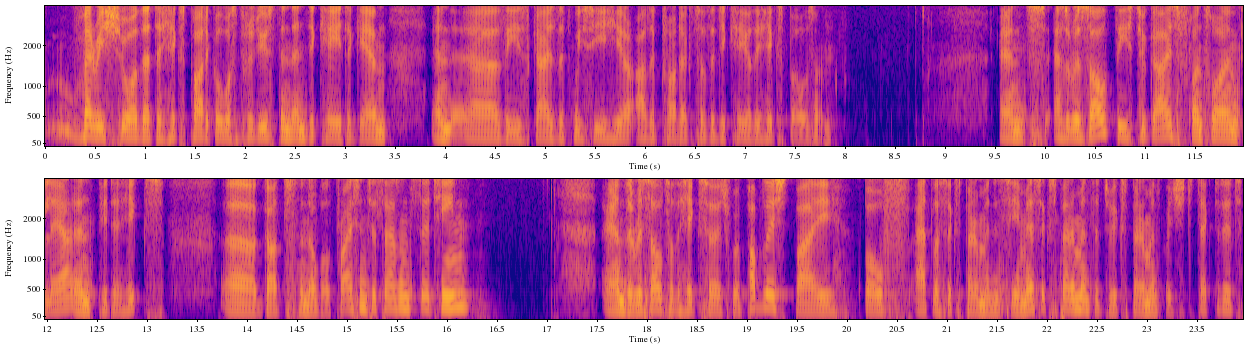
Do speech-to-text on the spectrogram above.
very sure that the Higgs particle was produced and then decayed again. And uh, these guys that we see here are the products of the decay of the Higgs boson. And as a result, these two guys, Francois Englert and Peter Higgs, uh, got the Nobel Prize in 2013. And the results of the Higgs search were published by both ATLAS experiment and CMS experiment, the two experiments which detected it.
